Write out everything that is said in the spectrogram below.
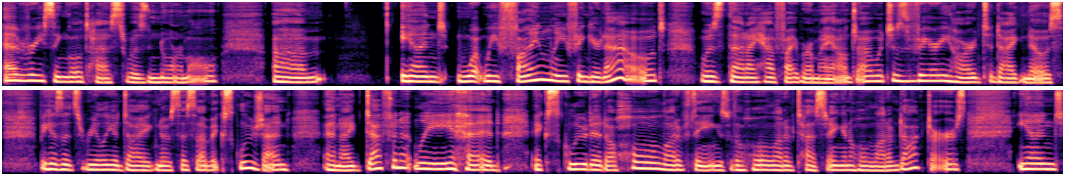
Every single test was normal. Um, and what we finally figured out was that I have fibromyalgia, which is very hard to diagnose because it's really a diagnosis of exclusion. And I definitely had excluded a whole lot of things with a whole lot of testing and a whole lot of doctors. And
